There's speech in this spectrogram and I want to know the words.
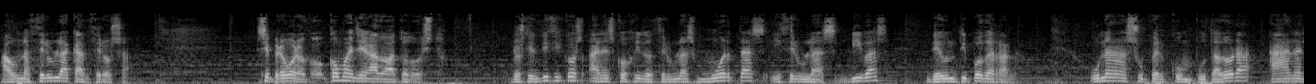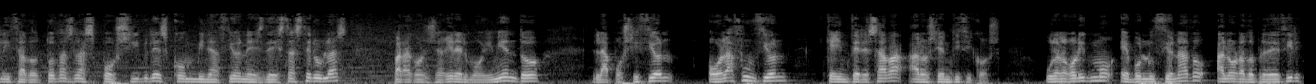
a una célula cancerosa. Sí, pero bueno, ¿cómo han llegado a todo esto? Los científicos han escogido células muertas y células vivas de un tipo de rana. Una supercomputadora ha analizado todas las posibles combinaciones de estas células para conseguir el movimiento, la posición o la función que interesaba a los científicos. Un algoritmo evolucionado ha logrado predecir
